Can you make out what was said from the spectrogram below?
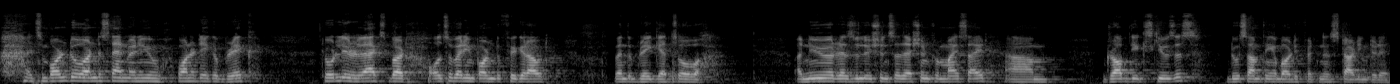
it's important to understand when you want to take a break, totally relax, but also very important to figure out when the break gets over. A New Year resolution suggestion from my side um, drop the excuses, do something about your fitness starting today.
